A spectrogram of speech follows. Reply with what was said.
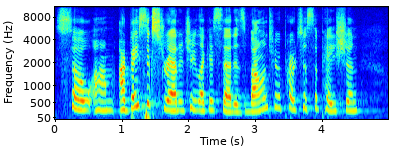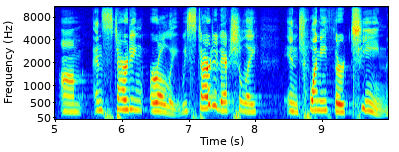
So um, our basic strategy, like I said, is volunteer participation um, and starting early. We started actually in 2013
